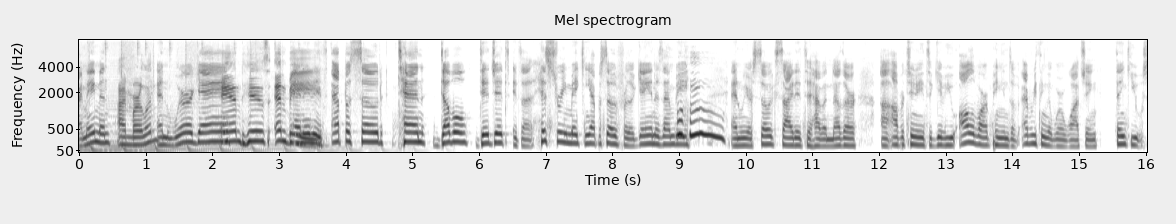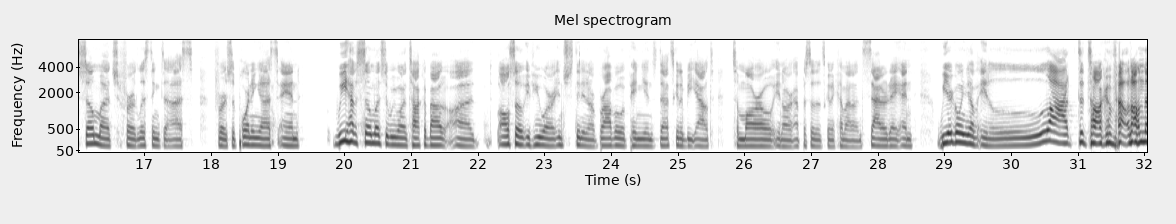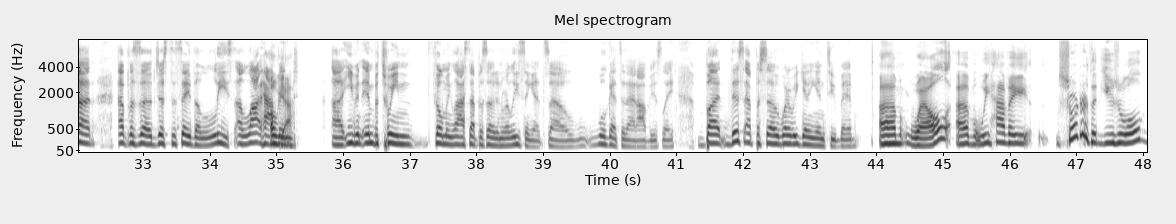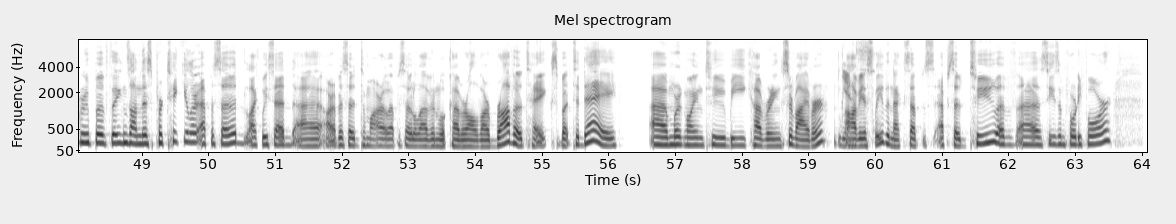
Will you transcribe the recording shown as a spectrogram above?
I'm Eamon, I'm Merlin. and we're a gang. and his Enby. and it is episode 10, double digits. It's a history making episode for the Gay and his Enby. Woohoo. And we are so excited to have another uh, opportunity to give you all of our opinions of everything that we're watching. Thank you so much for listening to us, for supporting us. And we have so much that we want to talk about. Uh, also, if you are interested in our Bravo opinions, that's going to be out tomorrow in our episode that's going to come out on Saturday. And we are going to have a lot to talk about on that episode, just to say the least. A lot happened, yeah. uh, even in between filming last episode and releasing it. So we'll get to that, obviously. But this episode, what are we getting into, babe? Um, well, um, we have a shorter than usual group of things on this particular episode. Like we said, uh, our episode tomorrow, episode 11, will cover all of our Bravo takes. But today, um, we're going to be covering Survivor, Yes. obviously, the next ep- episode two of uh, season 44.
